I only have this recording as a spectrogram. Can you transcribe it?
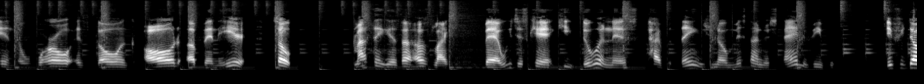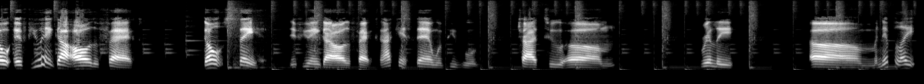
in the world is going on up in here? So, my thing is, I, I was like, man, we just can't keep doing this type of things, you know, misunderstanding people. If you don't, if you ain't got all the facts, don't say it. If you ain't got all the facts, and I can't stand when people try to um really um, manipulate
